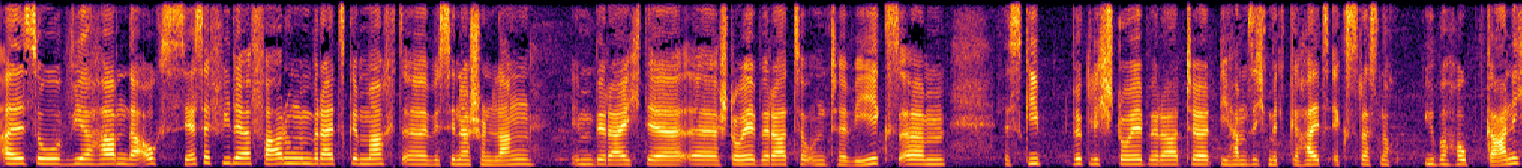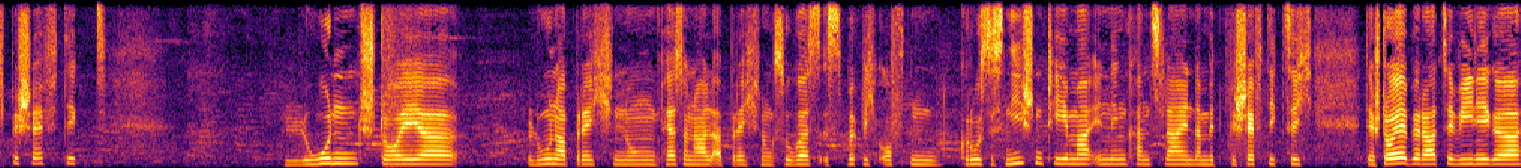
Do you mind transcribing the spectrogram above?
also wir haben da auch sehr, sehr viele Erfahrungen bereits gemacht. Äh, wir sind ja schon lang im Bereich der äh, Steuerberater unterwegs. Ähm, es gibt wirklich Steuerberater, die haben sich mit Gehaltsextras noch überhaupt gar nicht beschäftigt. Lohnsteuer, Lohnabrechnung, Personalabrechnung, sowas ist wirklich oft ein großes Nischenthema in den Kanzleien. Damit beschäftigt sich der Steuerberater weniger.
